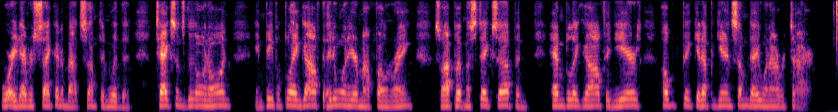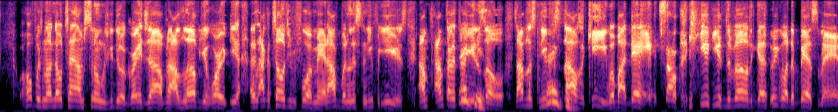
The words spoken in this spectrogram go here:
worried every second about something with the Texans going on and people playing golf. They didn't want to hear my phone ring, so I put my sticks up and haven't played golf in years. Hope to pick it up again someday when I retire. Well, hopefully it's not no time soon because you do a great job and I love your work. Yeah, like I told you before, man, I've been listening to you for years. I'm, I'm 33 Thank years you. old, so I've listened to you Thank since you. I was a kid with my dad. So you you developed to go. We one of the best, man.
